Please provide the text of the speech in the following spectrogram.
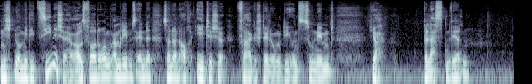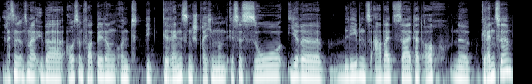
nicht nur medizinische Herausforderungen am Lebensende, sondern auch ethische Fragestellungen, die uns zunehmend ja, belasten werden. Lassen Sie uns mal über Aus- und Fortbildung und die Grenzen sprechen. Nun ist es so, Ihre Lebensarbeitszeit hat auch eine Grenze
